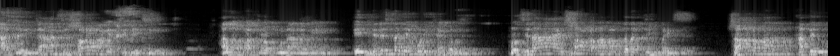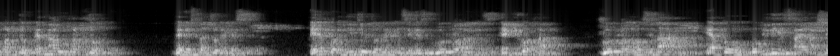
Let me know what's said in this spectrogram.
আর বলি যা আছে সব আগে ছিল আল্লাহ পাক রব্বুল আলামিন এই ফেরেশতা দিয়ে পরীক্ষা করলেন। বলছে, না সব আমার ঠিক পাইছে। সব আমার হাতের উপার্জন মেধার উপার্জন। ফেরেশতা চলে গেছে। এরপরে দ্বিতীয় জনের কাছে গেছে, গরুওয়ালার কাছে। একই কথা। গরুওয়ালা বলছে, না, এত প্রতিদিন সাইল আসে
